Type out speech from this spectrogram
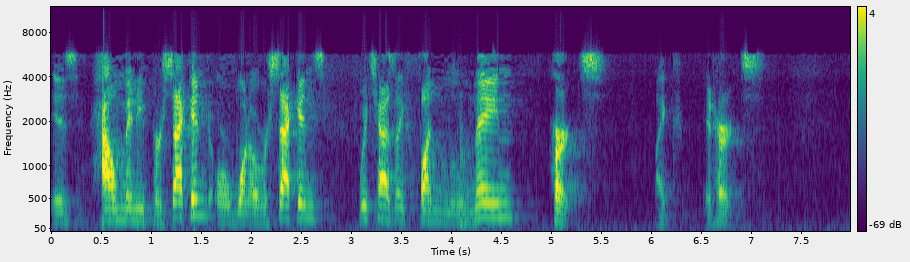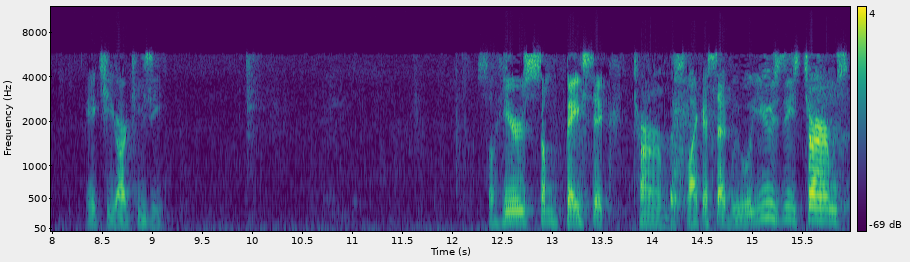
is how many per second, or 1 over seconds, which has a fun little name, hertz, like it hurts. H-E-R-T-Z. So here's some basic terms. Like I said, we will use these terms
